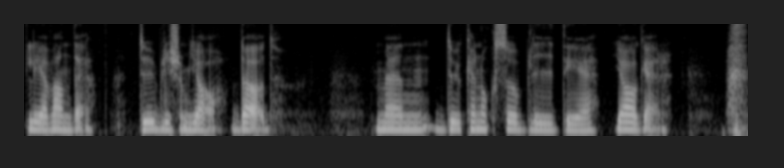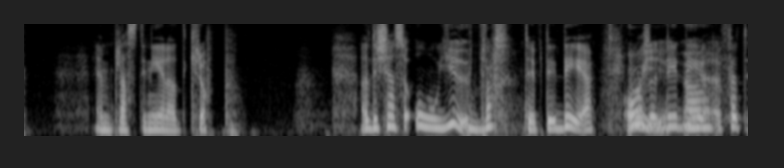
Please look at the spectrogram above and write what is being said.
levande. Du blir som jag, död. Men du kan också bli det jag är. en plastinerad kropp. Ja, det känns så odjupt. Va? Typ, det är det. Oj, alltså, det, är det, ja. för att,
